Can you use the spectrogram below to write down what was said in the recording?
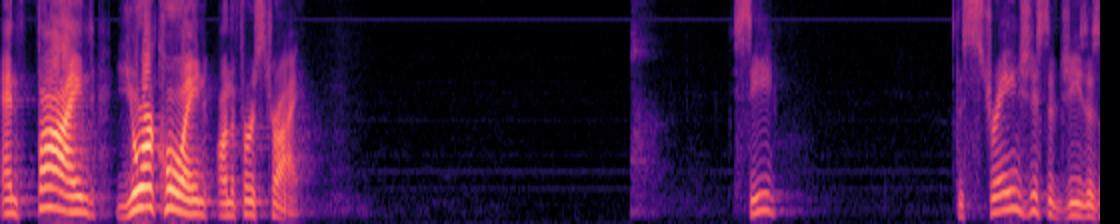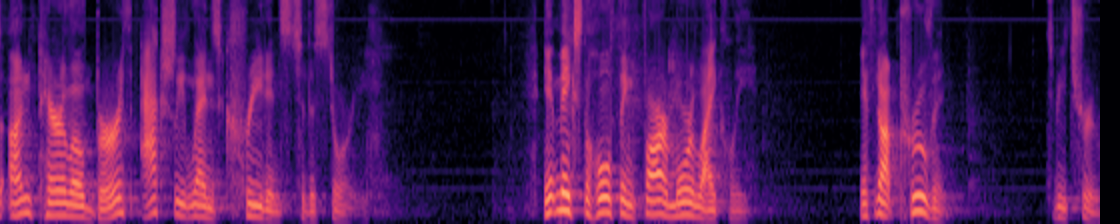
and find your coin on the first try. See? the strangeness of Jesus' unparalleled birth actually lends credence to the story. It makes the whole thing far more likely, if not proven, to be true.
